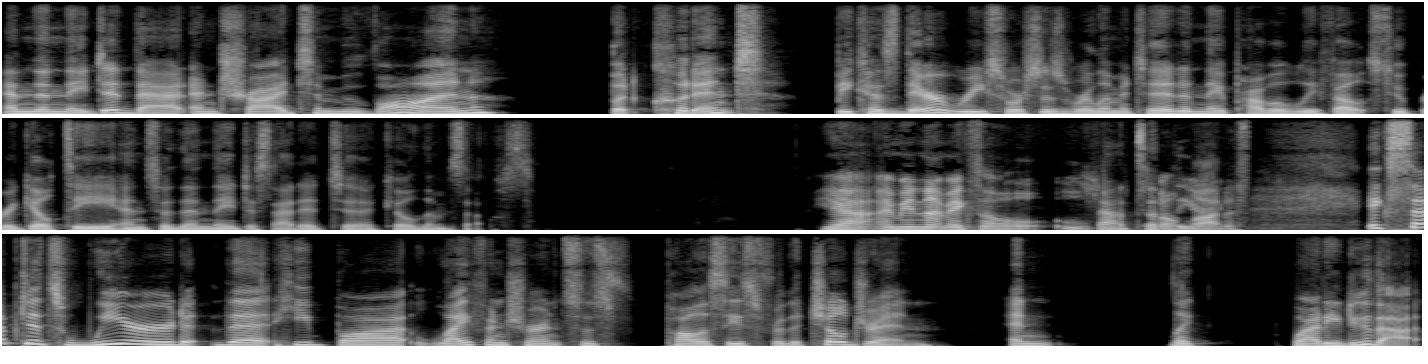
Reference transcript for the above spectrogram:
And then they did that and tried to move on, but couldn't because their resources were limited and they probably felt super guilty. And so then they decided to kill themselves. Yeah, I mean that makes a whole that's a, a lot of except it's weird that he bought life insurance policies for the children and why do you do that?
